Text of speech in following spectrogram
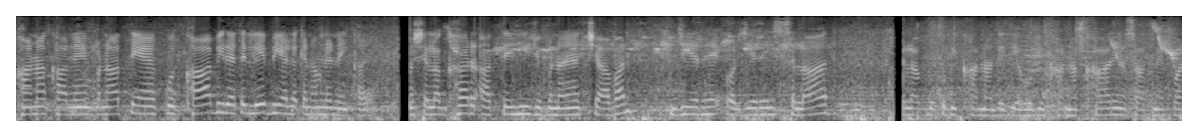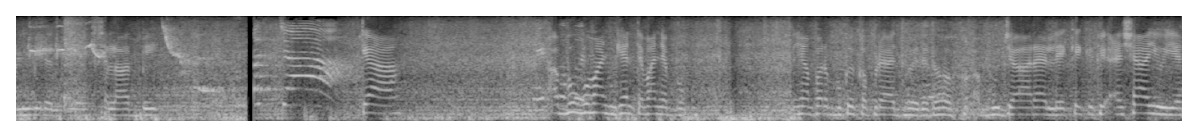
खाना खा लें बनाते हैं। कोई खा भी रहे थे ले भी है लेकिन हमने नहीं खाया। माशाल्लाह घर आते ही जो बनाया चावल ये रहे और ये रही सलाद। अब्बू को भी खाना दे दिया वो भी खाना खा रहे हैं। साथ में पानी भी रख दिया सलाद भी। क्या? को वहाँ घेनते वहाँ अब्बू तो यहाँ पर अबू के कपड़े आज धोए थे। तो अब्बू जा रहा है लेके क्योंकि ऐसा आई हुई है।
